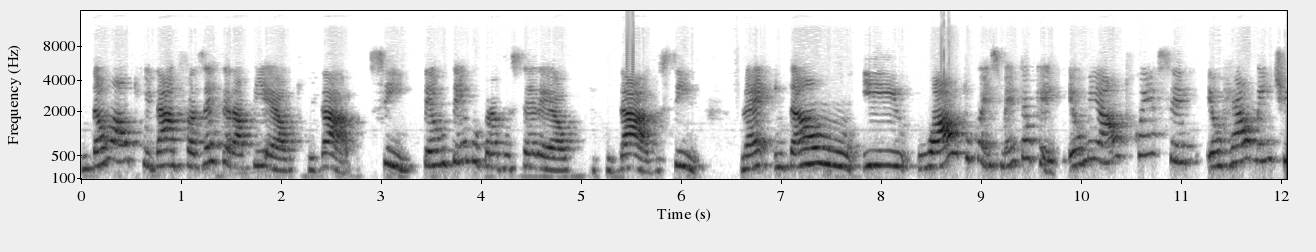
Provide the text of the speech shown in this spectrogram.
então, autocuidado, fazer terapia é autocuidado? Sim. Ter um tempo para você é autocuidado? Sim. Né? Então, e o autoconhecimento é o quê? Eu me autoconhecer, eu realmente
